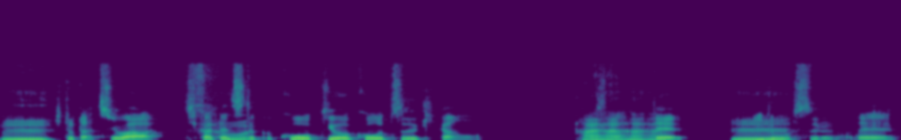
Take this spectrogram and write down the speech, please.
ええ人たちは、地下鉄とか公共交通機関を。使ってええ移動するので、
